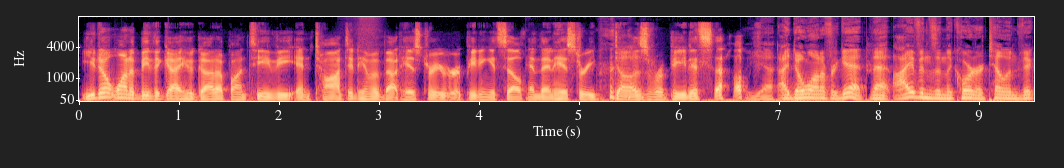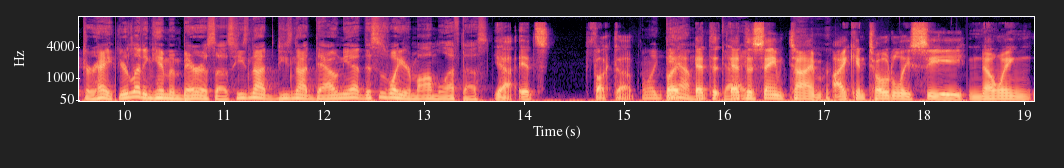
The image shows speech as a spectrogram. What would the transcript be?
you don't want to be the guy who got up on TV and taunted him about history repeating itself, and then history does repeat itself. yeah. I don't want to forget that Ivan's in the corner telling Victor, "Hey, you're letting him embarrass us. He's not he's not down yet. This is why your mom left us." Yeah, it's fucked up. I'm like, but "Damn, at the guy." at the same time, I can totally see knowing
